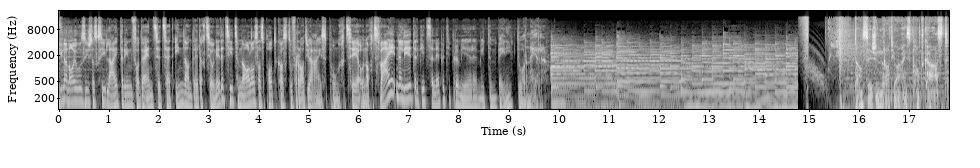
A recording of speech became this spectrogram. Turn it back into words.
Christina Neuhaus ist das Leiterin von der NZZ Inlandredaktion. Jederzeit zum Nachlass als Podcast auf radio1.ch. Und nach zwei Liedern gibt es dann eben die Premiere mit dem Benny Turner. Das ist ein Radio 1 Podcast.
